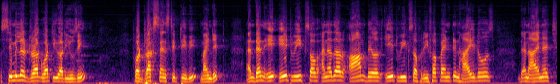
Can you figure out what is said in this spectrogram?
similar drug what you are using for drug sensitive TB, mind it. And then 8 weeks of another arm, there was 8 weeks of rifampicin high dose, then INH,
